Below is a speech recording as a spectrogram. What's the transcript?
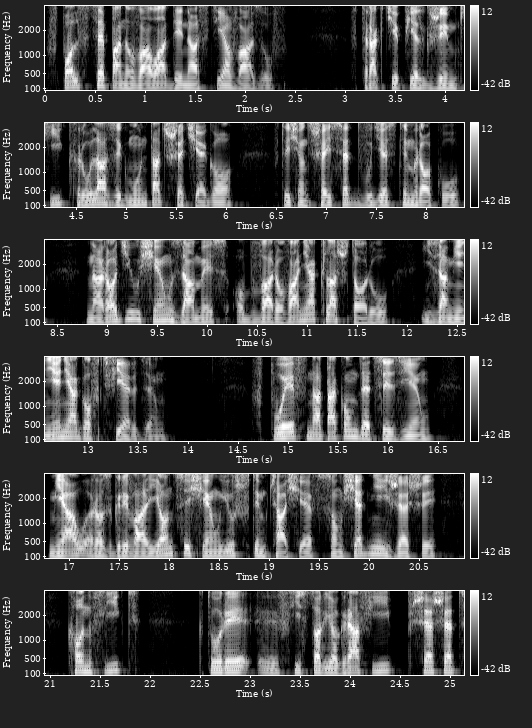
w Polsce panowała dynastia Wazów. W trakcie pielgrzymki króla Zygmunta III w 1620 roku narodził się zamysł obwarowania klasztoru i zamienienia go w twierdzę. Wpływ na taką decyzję miał rozgrywający się już w tym czasie w sąsiedniej Rzeszy konflikt, który y, w historiografii przeszedł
